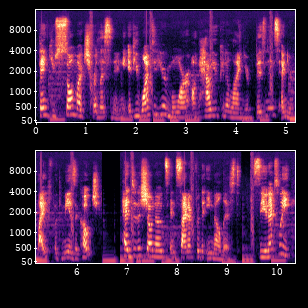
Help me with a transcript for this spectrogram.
Thank you so much for listening. If you want to hear more on how you can align your business and your life with me as a coach, head to the show notes and sign up for the email list. See you next week.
